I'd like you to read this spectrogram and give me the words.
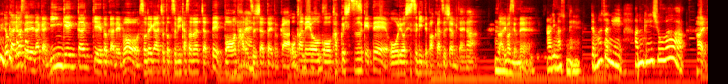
ど。よくありますね。なんか人間関係とかでも、それがちょっと積み重なっちゃって、ボーンと破裂しちゃったりとか、はいお金をこう隠し続けて、横領しすぎて爆発しちゃうみたいな。うんありますよね。ありますね。でまさにあの現象ははい。はい。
